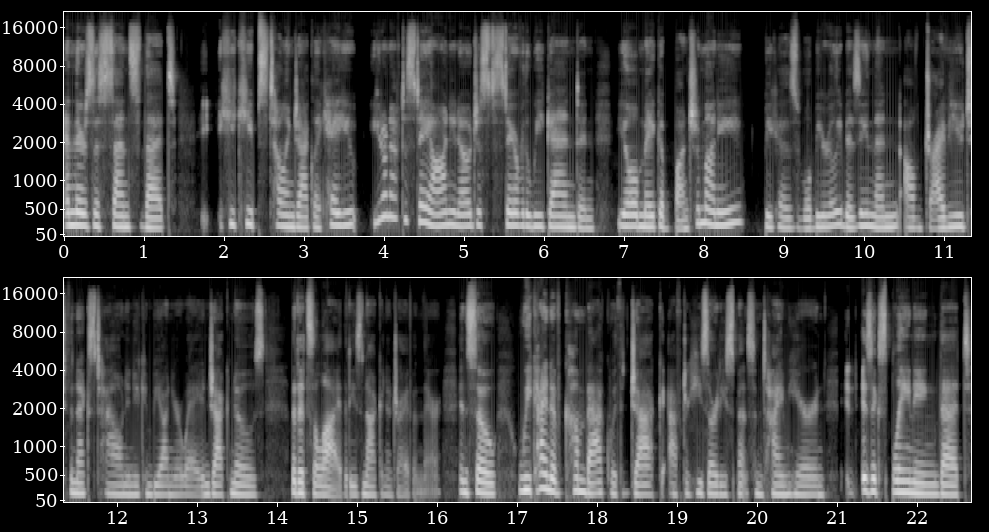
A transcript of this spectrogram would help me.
And there's this sense that he keeps telling Jack like, "Hey, you you don't have to stay on, you know, just stay over the weekend, and you'll make a bunch of money." Because we'll be really busy, and then I'll drive you to the next town and you can be on your way. And Jack knows that it's a lie, that he's not going to drive him there. And so we kind of come back with Jack after he's already spent some time here and is explaining that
